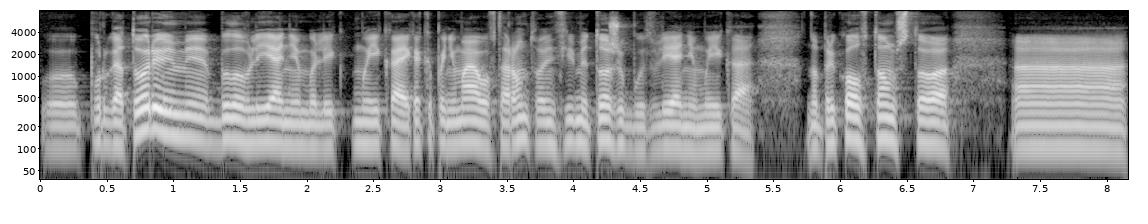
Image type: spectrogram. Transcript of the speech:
э, Пургаториуме было влияние маяка, и, как я понимаю, во втором твоем фильме тоже будет влияние маяка. Но прикол в том, что э,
